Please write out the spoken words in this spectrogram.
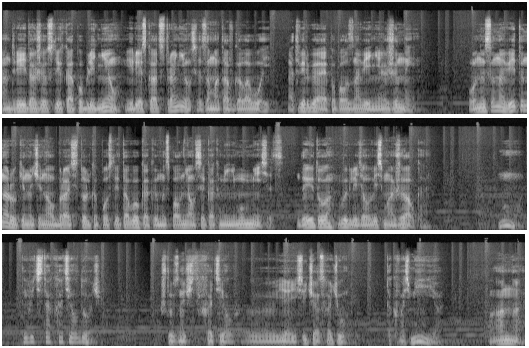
Андрей даже слегка побледнел и резко отстранился, замотав головой, отвергая поползновение жены. Он и сыновей-то на руки начинал брать только после того, как им исполнялся как минимум месяц. Да и то выглядел весьма жалко. «Ну, ты ведь так хотел дочь». «Что значит «хотел»? Э, я и сейчас хочу». «Так возьми ее». «Анна».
